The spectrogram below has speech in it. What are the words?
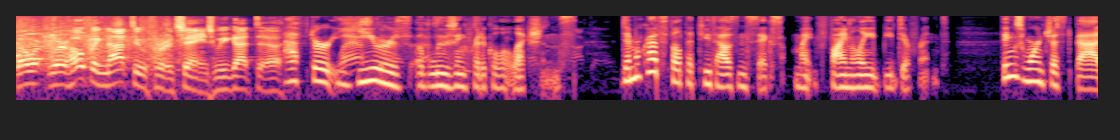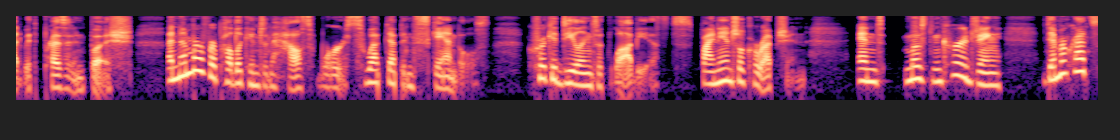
Well, we're, we're hoping not to for a change. We got. Uh, After years of losing critical elections, Democrats felt that 2006 might finally be different. Things weren't just bad with President Bush. A number of Republicans in the House were swept up in scandals, crooked dealings with lobbyists, financial corruption, and most encouraging, Democrats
